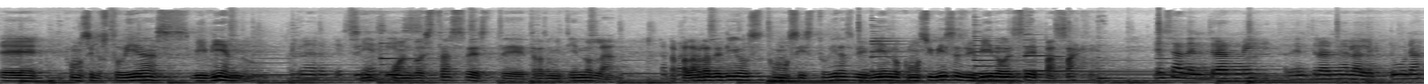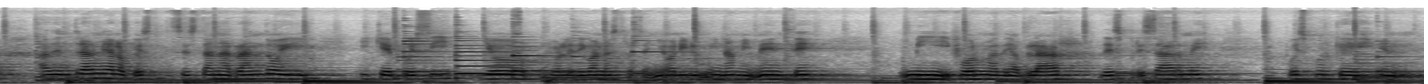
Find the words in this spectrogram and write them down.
eh, como si lo estuvieras viviendo Claro que sí. cuando estás este, transmitiendo la, la, palabra de Dios, como si estuvieras viviendo, como si hubieses vivido ese pasaje. Es adentrarme, adentrarme a la lectura, adentrarme a lo que se está narrando y, y que pues sí, yo, yo le digo a nuestro Señor, ilumina mi mente, mi forma de hablar, de expresarme, pues porque en,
